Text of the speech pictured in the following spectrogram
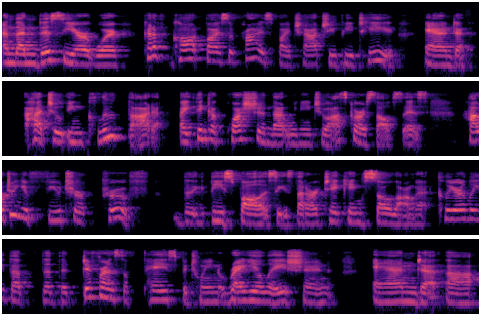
and then this year were kind of caught by surprise by ChatGPT and had to include that, I think a question that we need to ask ourselves is, how do you future-proof the, these policies that are taking so long. Clearly, the, the, the difference of pace between regulation and uh,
